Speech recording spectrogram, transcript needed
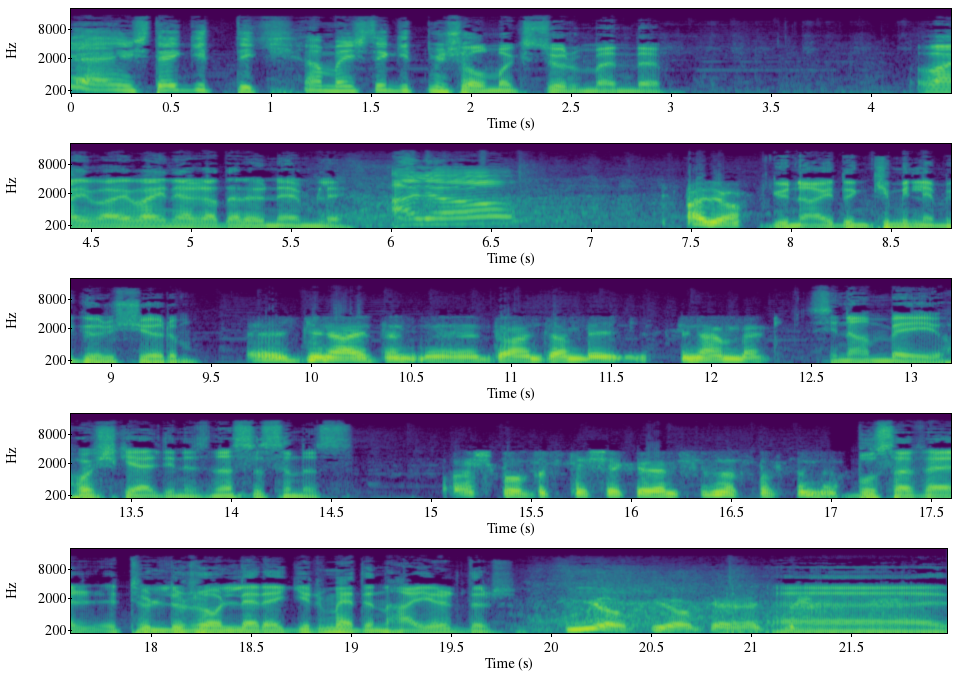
ya işte gittik ama işte gitmiş olmak istiyorum ben de. Vay vay vay ne kadar önemli. Alo. Alo, Günaydın kiminle mi görüşüyorum? E, günaydın e, Doğancan Bey, Sinan ben. Sinan Bey hoş geldiniz nasılsınız? Hoş bulduk, teşekkür ederim. Siz nasılsınız? Bu sefer türlü rollere girmedin hayırdır? Yok yok, evet. Ee,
